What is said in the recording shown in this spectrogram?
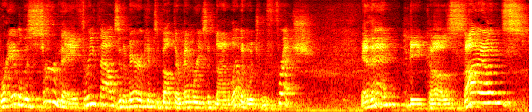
were able to survey 3,000 Americans about their memories of 9 11, which were fresh. And then, because science,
